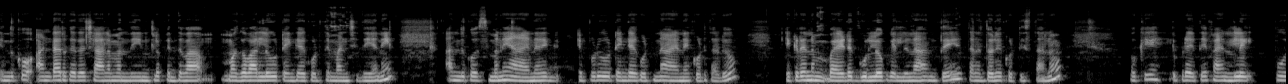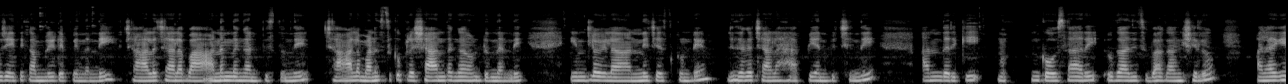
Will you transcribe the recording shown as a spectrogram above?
ఎందుకో అంటారు కదా చాలామంది ఇంట్లో పెద్ద మగవాళ్ళు టెంకాయ కొడితే మంచిది అని. అందుకోసమని ఆయన ఎప్పుడు టెంకాయ కొట్టినా ఆయనే కొడతాడు. ఎక్కడైనా బయట గుళ్ళోకి వెళ్ళినా అంతే తనతోనే కొట్టిస్తాను. ఓకే ఇప్పుడైతే ఫైనలీ పూజ అయితే కంప్లీట్ అయిపోయిందండి. చాలా చాలా బాగా ఆనందంగా అనిపిస్తుంది. చాలా మనసుకు ప్రశాంతంగా ఉంటుందండి. ఇంట్లో ఇలా అన్నీ చేసుకుంటే నిజంగా చాలా హ్యాపీ అనిపించింది. అందరికీ ఇంకోసారి ఉగాది శుభాకాంక్షలు. అలాగే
